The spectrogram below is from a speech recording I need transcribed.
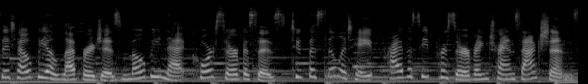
Citopia leverages MobiNet core services to facilitate privacy preserving transactions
